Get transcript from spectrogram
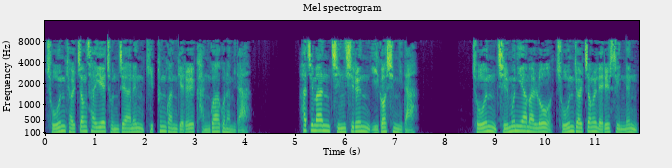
좋은 결정 사이에 존재하는 깊은 관계를 간과하곤 합니다. 하지만 진실은 이것입니다. 좋은 질문이야말로 좋은 결정을 내릴 수 있는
